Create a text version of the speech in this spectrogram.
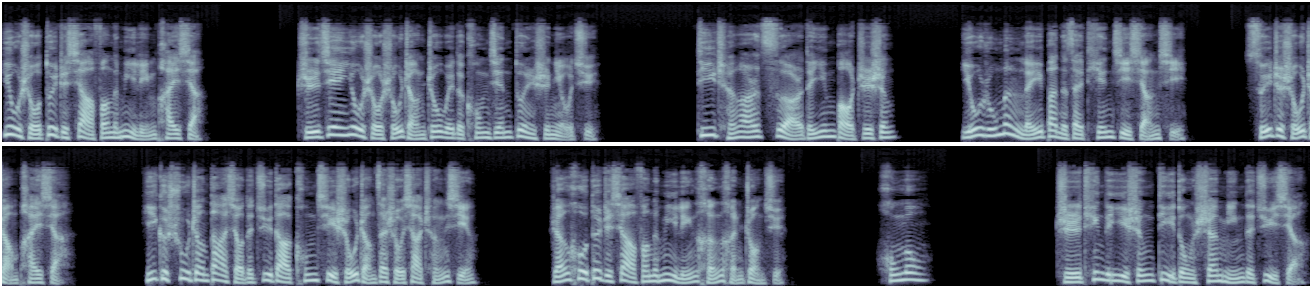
右手对着下方的密林拍下，只见右手手掌周围的空间顿时扭曲，低沉而刺耳的音爆之声犹如闷雷般的在天际响起。随着手掌拍下，一个数丈大小的巨大空气手掌在手下成型，然后对着下方的密林狠狠撞去。轰隆！只听得一声地动山鸣的巨响，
